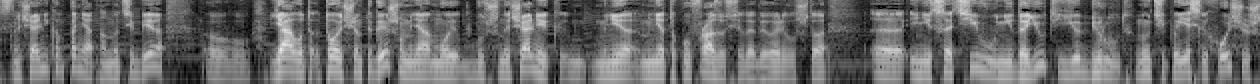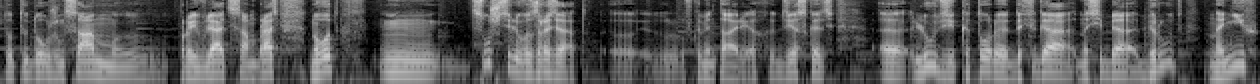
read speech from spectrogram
с начальником понятно, но тебе... Э, я вот то, о чем ты говоришь, у меня мой бывший начальник мне, мне такую фразу всегда говорил, что э, инициативу не дают, ее берут. Ну, типа, если хочешь, что ты должен сам э, проявлять, сам брать. Но вот э, слушатели возразят э, в комментариях, дескать, э, люди, которые дофига на себя берут, на них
